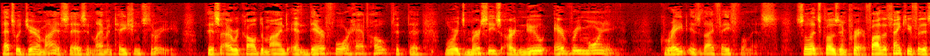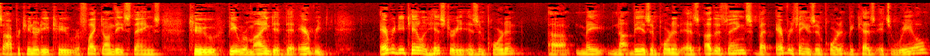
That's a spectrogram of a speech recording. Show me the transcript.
That's what Jeremiah says in Lamentations 3. This I recall to mind, and therefore have hope that the Lord's mercies are new every morning. Great is thy faithfulness. So let's close in prayer. Father, thank you for this opportunity to reflect on these things, to be reminded that every every detail in history is important uh, may not be as important as other things, but everything is important because it's real.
